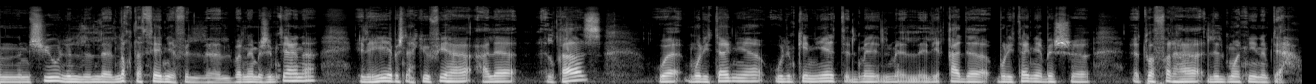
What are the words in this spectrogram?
نمشيو للنقطة الثانية في البرنامج نتاعنا اللي هي باش نحكيو فيها على الغاز وموريتانيا والإمكانيات اللي قاعدة موريتانيا باش توفرها للمواطنين نتاعها.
